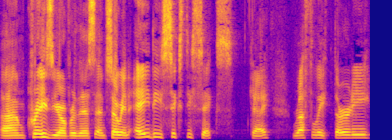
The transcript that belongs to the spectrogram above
um, crazy over this. And so in AD 66, okay, roughly 30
